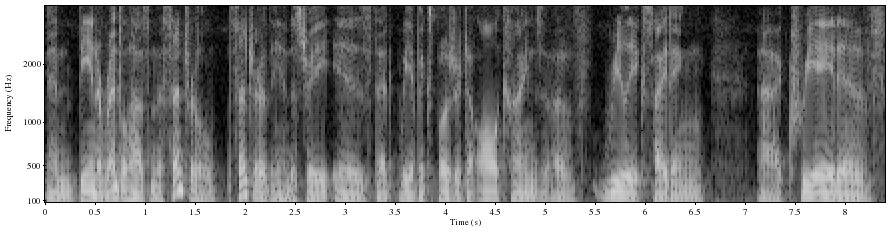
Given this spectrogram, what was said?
and being a rental house in the central center of the industry is that we have exposure to all kinds of really exciting, uh, creative,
